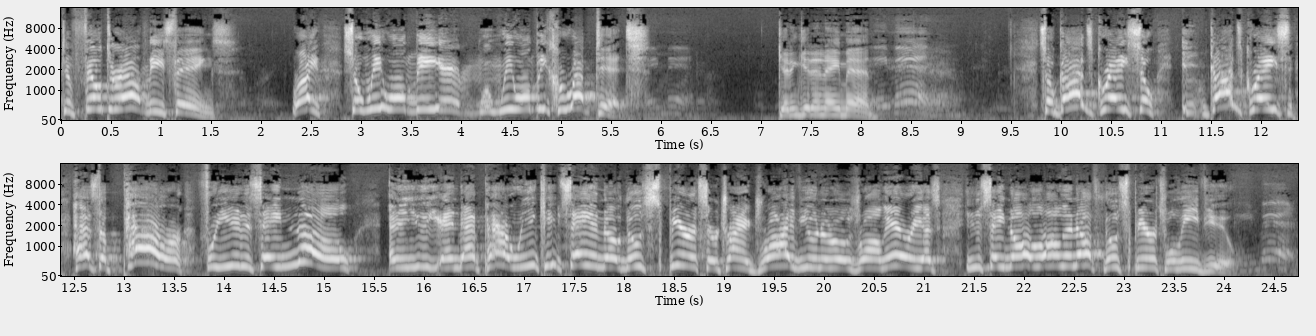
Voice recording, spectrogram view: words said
to filter out these things, right? So we won't be, we won't be corrupted. Amen. Get and get an amen. Amen. So God's grace, so God's grace has the power for you to say no, and you and that power, when you keep saying no, those spirits are trying to drive you into those wrong areas. You say no long enough, those spirits will leave you. Amen.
